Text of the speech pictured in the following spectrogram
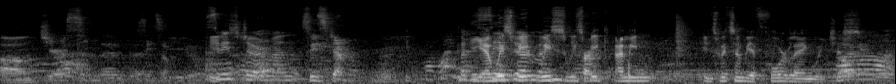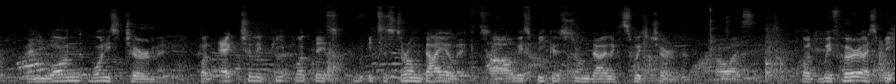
um, cheers? Swiss German, Swiss German. but Yeah, we speak, we, we speak. I mean, in Switzerland we have four languages, and one one is German. But actually, pe- what they it's a strong dialect. Oh, We okay. speak a strong dialect, Swiss German. Oh, I see. But with her, I speak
